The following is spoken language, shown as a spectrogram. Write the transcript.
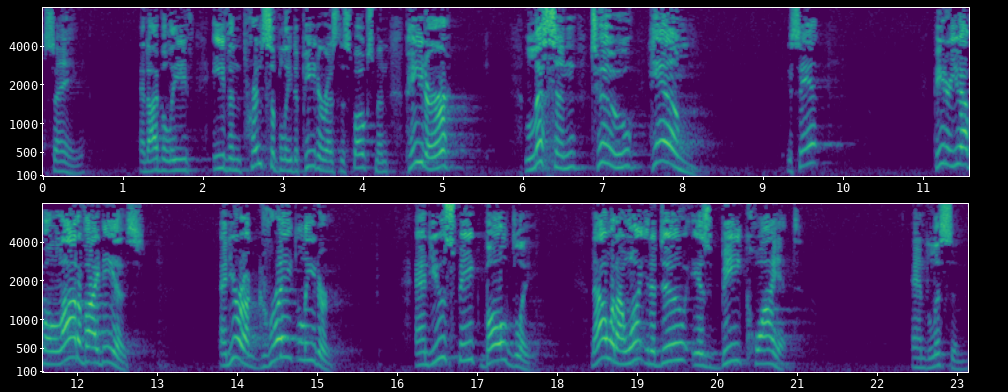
saying, and I believe even principally to Peter as the spokesman, Peter, listen to him. You see it? Peter, you have a lot of ideas, and you're a great leader, and you speak boldly. Now what I want you to do is be quiet and listen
